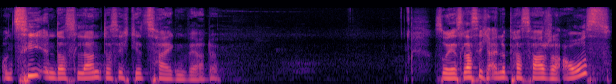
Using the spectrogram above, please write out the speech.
und zieh in das Land, das ich dir zeigen werde. So, jetzt lasse ich eine Passage aus.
